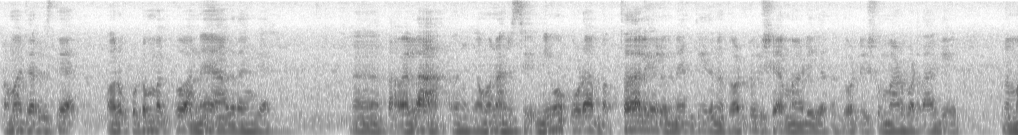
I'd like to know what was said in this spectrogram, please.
ಕ್ರಮ ಜರುಗಿಸದೆ ಅವ್ರ ಕುಟುಂಬಕ್ಕೂ ಅನ್ಯಾಯ ಆಗದಂಗೆ ತಾವೆಲ್ಲ ಅದನ್ನು ಗಮನ ಹರಿಸಿ. ನೀವು ಕೂಡ ಭಕ್ತಾದಿಗಳು ವಿನಂತಿ, ಇದನ್ನು ದೊಡ್ಡ ವಿಷಯ ಮಾಡಿ, ಅದನ್ನು ದೊಡ್ಡ ಇಶ್ಯೂ ಮಾಡಬಾರ್ದಾಗಿ ನಮ್ಮ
